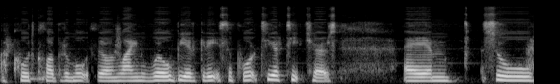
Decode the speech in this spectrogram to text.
a code club remotely online will be of great support to your teachers. Um, so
